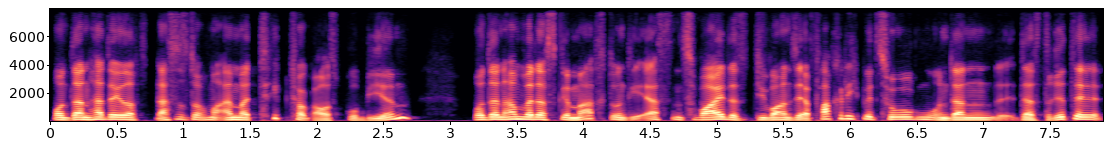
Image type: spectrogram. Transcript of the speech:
Und dann hat er gesagt, lass uns doch mal einmal TikTok ausprobieren. Und dann haben wir das gemacht und die ersten zwei, das, die waren sehr fachlich bezogen und dann das dritte,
